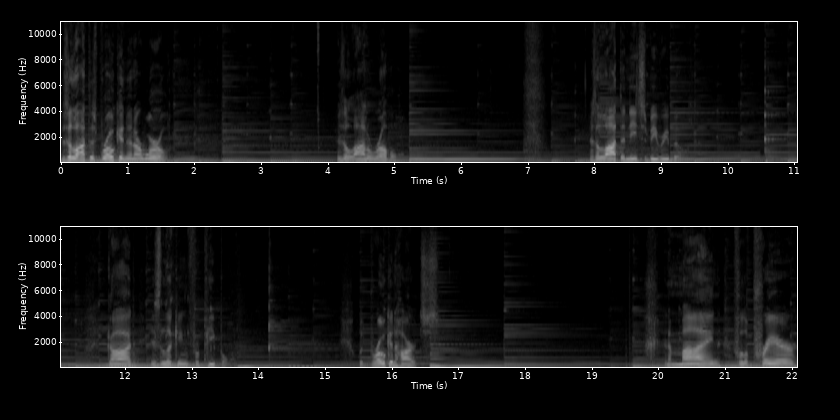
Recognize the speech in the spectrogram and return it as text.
There's a lot that's broken in our world. There's a lot of rubble. There's a lot that needs to be rebuilt. God is looking for people with broken hearts and a mind full of prayer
